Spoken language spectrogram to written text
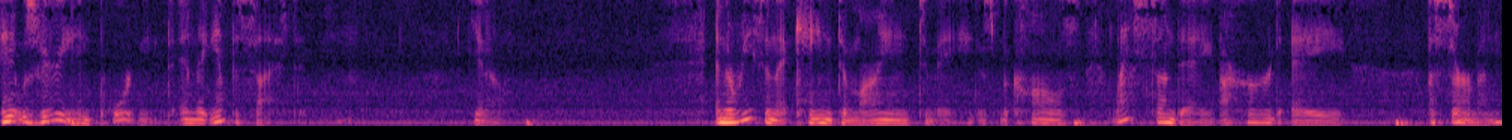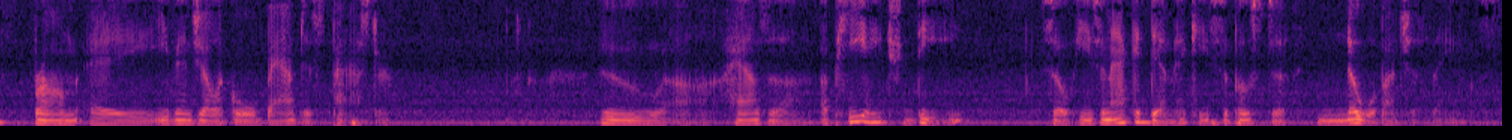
and it was very important, and they emphasized it, you know. And the reason that came to mind to me is because last Sunday I heard a a sermon from a evangelical Baptist pastor who uh, has a, a PhD, so he's an academic. He's supposed to know a bunch of things,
